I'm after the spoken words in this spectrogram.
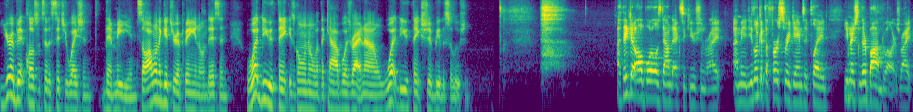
you're a bit closer to the situation than me, and so I want to get your opinion on this. And what do you think is going on with the Cowboys right now, and what do you think should be the solution? I think it all boils down to execution, right? I mean, you look at the first three games they played. You mentioned they're bottom dwellers, right?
